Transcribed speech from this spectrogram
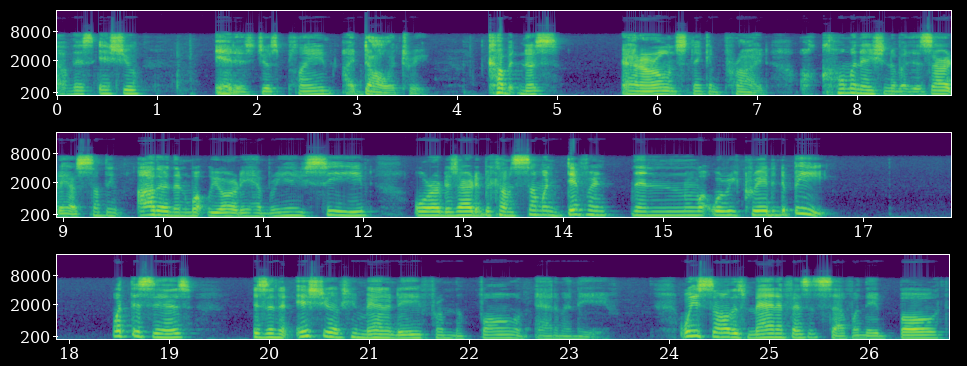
of this issue, it is just plain idolatry, covetousness, and our own stinking pride, a culmination of a desire to have something other than what we already have received, or a desire to become someone different than what we were created to be. What this is, is an issue of humanity from the fall of Adam and Eve. We saw this manifest itself when they both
